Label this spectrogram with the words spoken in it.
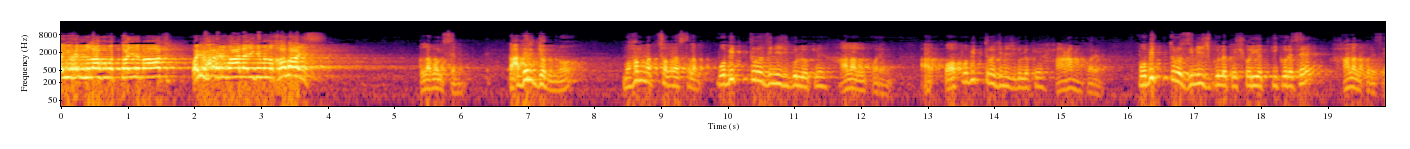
ويحل لهم الطيبات ويحرم عليهم الخبائث আল্লাহ বলছেন তাদের জন্য মোহাম্মদ সাল্লাহ সাল্লাম পবিত্র জিনিসগুলোকে হালাল করেন আর অপবিত্র জিনিসগুলোকে হারাম করেন পবিত্র জিনিসগুলোকে শরীয়ত কি করেছে হালাল করেছে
